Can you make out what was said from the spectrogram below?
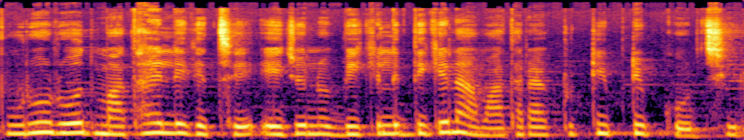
পুরো রোদ মাথায় লেগেছে, এই জন্য বিকেলের দিকে না মাথাটা একটু টিপ টিপ করছিল।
